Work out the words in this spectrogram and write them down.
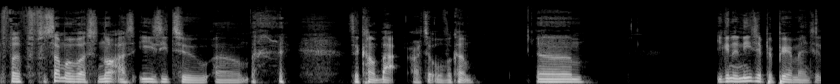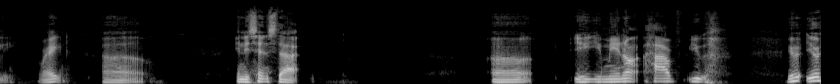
for, for some of us not as easy to um to combat or to overcome. Um, you're gonna need to prepare mentally, right? Uh, in the sense that uh, you you may not have you your your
